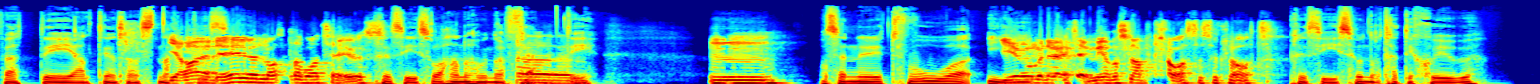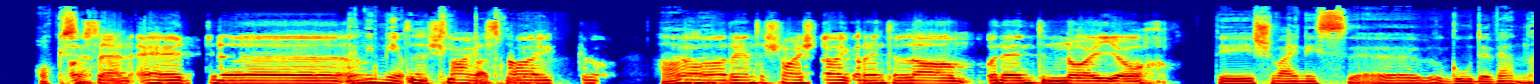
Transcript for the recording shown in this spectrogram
För att det är alltid en sån snackis. Ja, det är ju Lotta Matteus. Precis, och han har 150. Uh, mm. Och sen är det två i... Jo, men det vet jag. Miroslav Klose såklart. Precis, 137. Och sen, och sen är det... Den är mer otippad tror jag. Ja. ja, det är inte Schweinsteiger, det är inte Lam och det är inte Neuer. Det är Schweinis uh, gode vän.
